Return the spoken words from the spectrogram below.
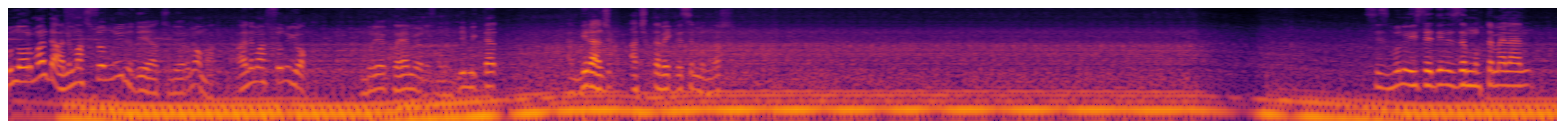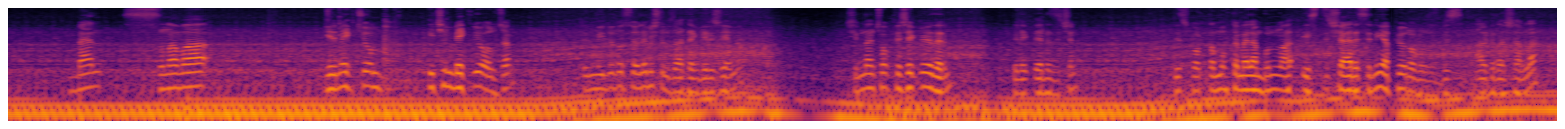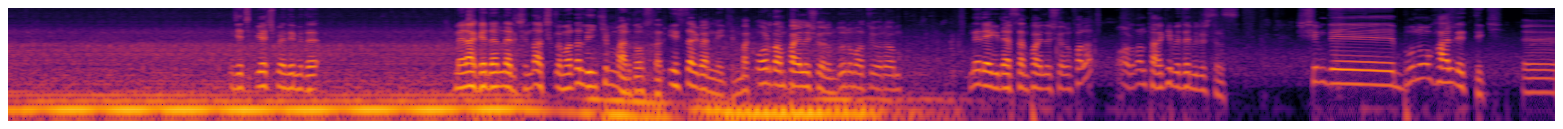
Bu normalde animasyonluydu diye hatırlıyorum ama animasyonu yok. Buraya koyamıyoruz bunu. Bir miktar yani birazcık açıkta beklesin bunlar. Siz bunu istediğinizde muhtemelen ben sınava girmek için, için bekliyor olacağım. Dün videoda söylemiştim zaten gireceğimi. Şimdiden çok teşekkür ederim dilekleriniz için. Discord'da muhtemelen bunun istişaresini yapıyor oluruz biz arkadaşlarla. Geçip geçmediğimi de merak edenler için de açıklamada linkim var dostlar. Instagram linkim. Bak oradan paylaşıyorum, durum atıyorum. Nereye gidersem paylaşıyorum falan. Oradan takip edebilirsiniz. Şimdi bunu hallettik. Ee,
